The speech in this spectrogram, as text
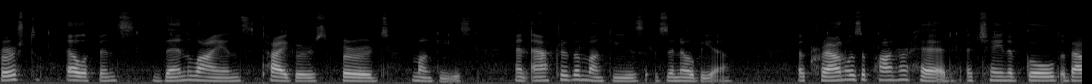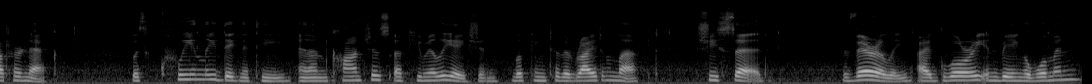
first elephants, then lions, tigers, birds, monkeys, and after the monkeys, Zenobia. A crown was upon her head, a chain of gold about her neck. With queenly dignity and unconscious of humiliation, looking to the right and left, she said, Verily, I glory in being a woman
